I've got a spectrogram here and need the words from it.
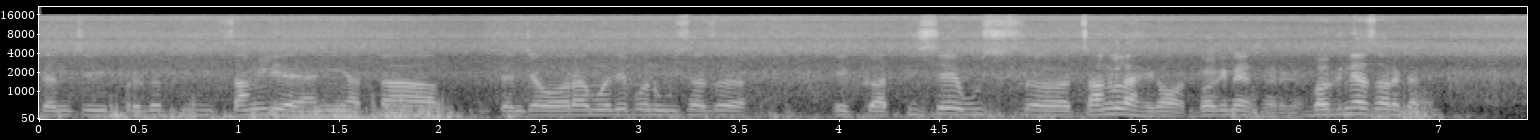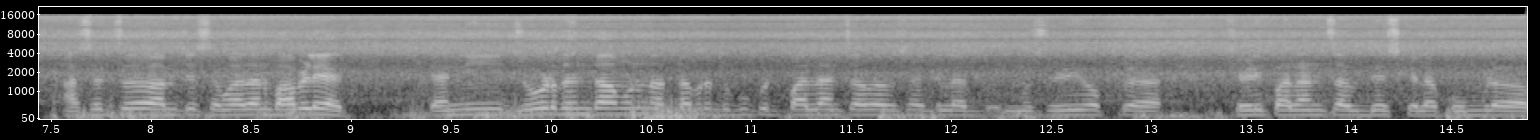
त्यांची प्रगती चांगली आहे आणि आता त्यांच्या वरामध्ये पण ऊसाचं एक अतिशय ऊस चांगला आहे गावात. बघण्यासारखं. बघण्यासारखं आहे. असंच आमचे समाधान बाबळे आहेत. त्यांनी जोडधंदा म्हणून आतापर्यंत कुक्कुटपालनाचा व्यवसाय केला. शेळी वाप शेळीपालनाचा उद्देश केला. कोंबडं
